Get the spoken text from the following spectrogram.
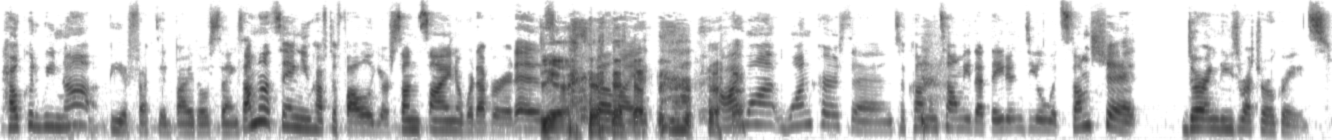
how could we not be affected by those things? I'm not saying you have to follow your sun sign or whatever it is. Yeah. But, like, I want one person to come and tell me that they didn't deal with some shit during these retrogrades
